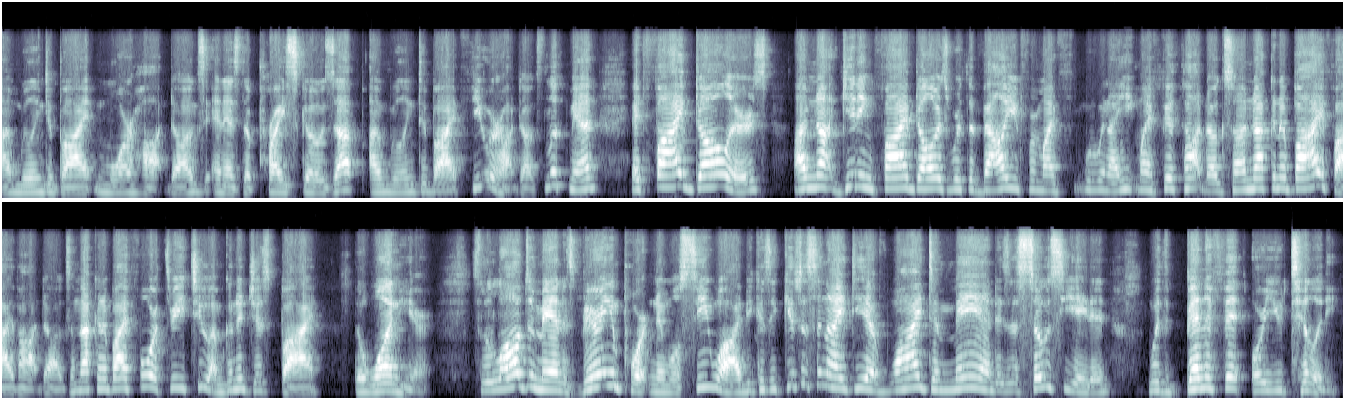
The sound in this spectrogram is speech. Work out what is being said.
I'm willing to buy more hot dogs. And as the price goes up, I'm willing to buy fewer hot dogs. Look, man, at $5, I'm not getting $5 worth of value for my when I eat my fifth hot dog, so I'm not going to buy five hot dogs. I'm not going to buy four, three, two. I'm going to just buy the one here. So the law of demand is very important, and we'll see why, because it gives us an idea of why demand is associated with benefit or utility.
